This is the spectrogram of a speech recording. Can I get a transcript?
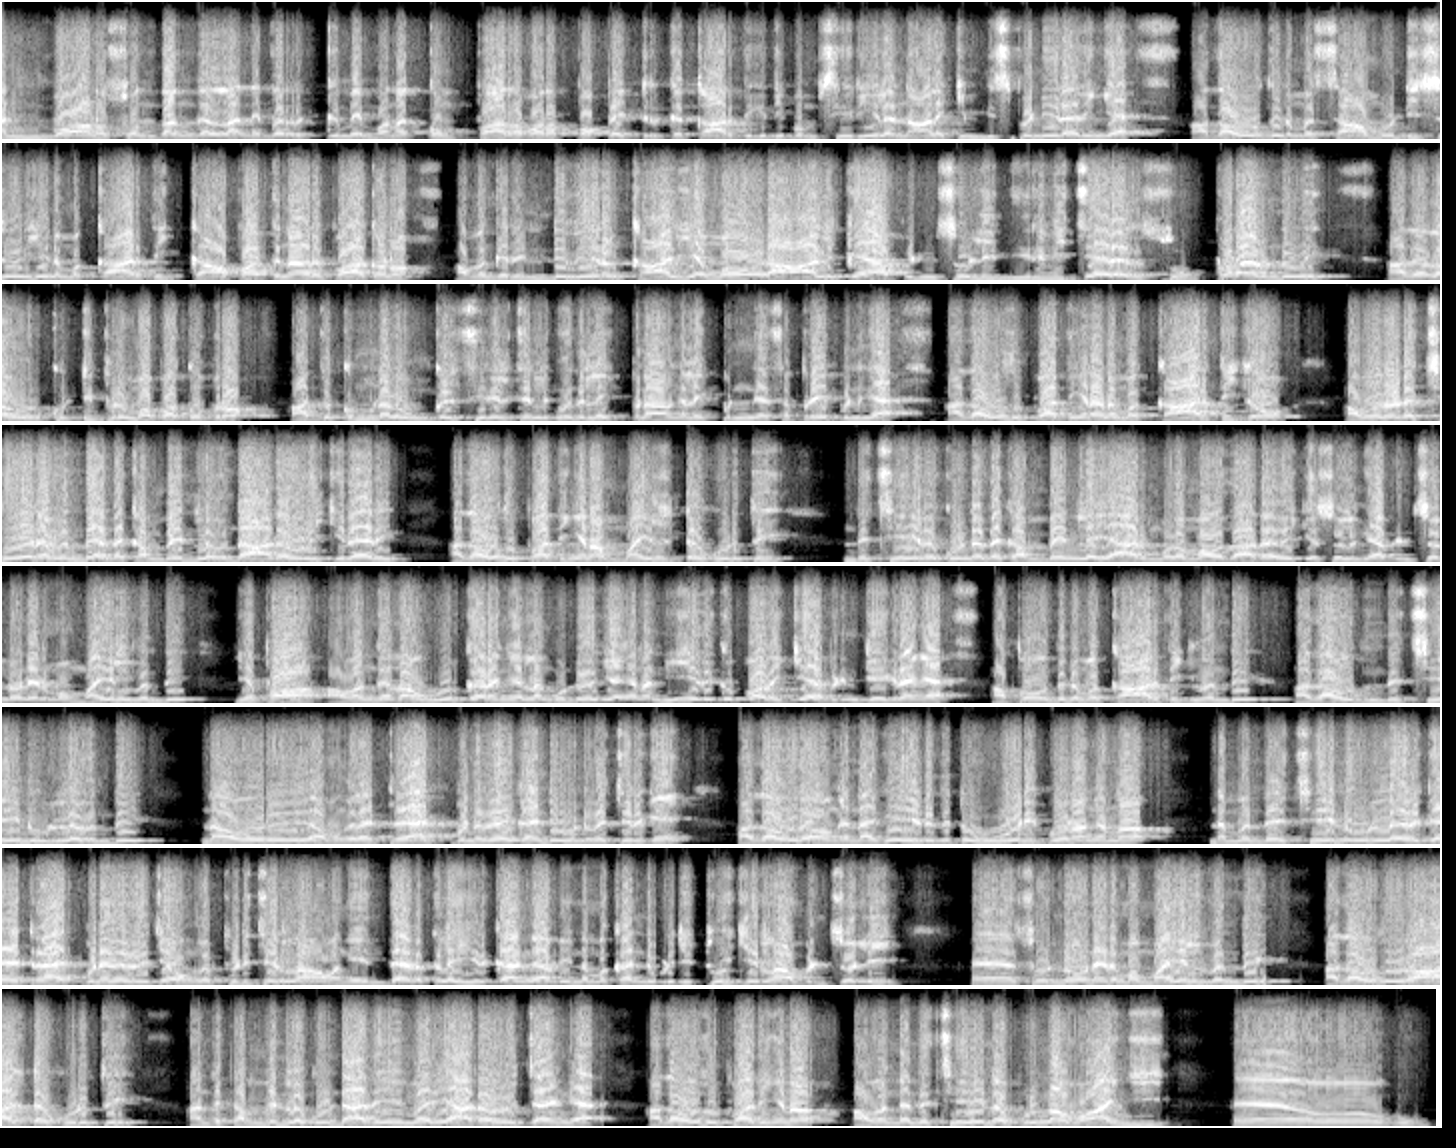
அன்பான சொந்தங்கள் அனைவருக்குமே வணக்கம். பரபரப்பா பெற்றிருக்க கார்த்திகை தீபம் சீரியலை நாளைக்கு மிஸ் பண்ணிடாதீங்க. அதாவது நம்ம சாமுண்டீஸ்வரியை நம்ம கார்த்திக் காப்பாத்தினாரு பார்க்கணும். அவங்க ரெண்டு பேரும் காளியம்மாவோட ஆளுக்க அப்படின்னு சொல்லி நிரூபிச்சாரு. அது சூப்பரா இருந்தது. அதான் ஒரு குட்டி பிரமா பார்க்க போறோம். அதுக்கு முன்னால உங்கள் சீரியல் சேனலுக்கு வந்து லைக் பண்ணாங்க லைக் பண்ணுங்க சப்ஸ்கிரைப் பண்ணுங்க. அதாவது பாத்தீங்கன்னா நம்ம கார்த்திக்கும் அவரோட சேனை வந்து அந்த கம்பெனில வந்து அடவு வைக்கிறாரு. அதாவது பாத்தீங்கன்னா மயில்கிட்ட கொடுத்து இந்த செயலை கொண்டு அந்த கம்பெனில யார் மூலமாவது அட வைக்க சொல்லுங்க அப்படின்னு சொன்னோடனே நம்ம மயில் வந்து எப்பா அவங்க தான் ஊர்க்காரங்க எல்லாம் கொண்டு வைக்காங்கன்னா நீ எதுக்குப்பா வைக்க அப்படின்னு கேக்குறாங்க. அப்ப வந்து நம்ம கார்த்திக் வந்து அதாவது இந்த செயின் உள்ள வந்து நான் ஒரு அவங்கள ட்ராக் பண்ணதுக்காண்டி ஒண்ணு வச்சிருக்கேன். அதாவது அவங்க நகையை எடுத்துட்டு ஓடி போனாங்கன்னா நம்ம இந்த செயின் உள்ள இருக்க ட்ராக் பண்ணதை வச்சு அவங்களை பிடிச்சிடலாம். அவங்க எந்த இடத்துல இருக்காங்க அப்படின்னு நம்ம கண்டுபிடிச்சு தூக்கிடலாம் அப்படின்னு சொல்லி சொன்ன உடனே நம்ம மயில் வந்து அதாவது ஒரு ஆள்கிட்ட கொடுத்து அந்த கம்பெனில கொண்டு அதே மாதிரி அடவு வச்சாங்க. அதாவது பாத்தீங்கன்னா அவங்க அந்த செயினை ஃபுல்லா வாங்கி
